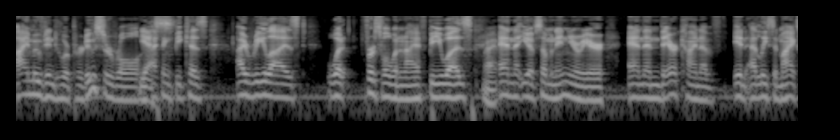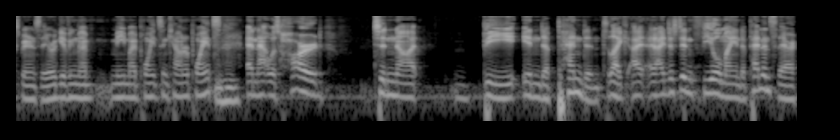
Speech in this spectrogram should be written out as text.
I moved into a producer role. Yes. I think because I realized what first of all what an IFB was, Right. and that you have someone in your ear, and then they're kind of in at least in my experience, they were giving my, me my points and counterpoints, Mm-hmm. and that was hard to not be independent. Like I, and I just didn't feel my independence there.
